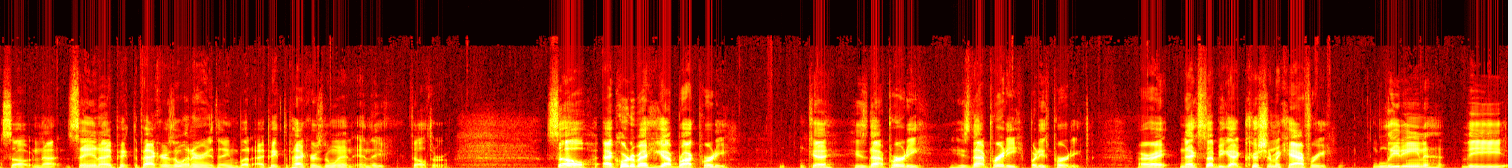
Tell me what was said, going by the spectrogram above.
So, not saying I picked the Packers to win or anything, but I picked the Packers to win, and they fell through. So, at quarterback, you got Brock Purdy. Okay, he's not Purdy. He's not pretty, but he's Purdy. All right. Next up, you got Christian McCaffrey leading the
